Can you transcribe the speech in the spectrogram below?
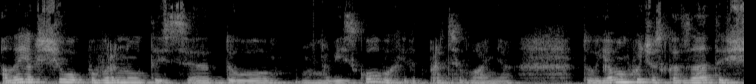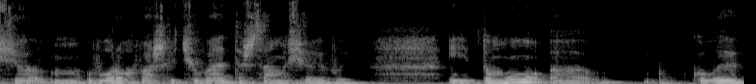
Але якщо повернутись е, до військових і відпрацювання, то я вам хочу сказати, що ворог ваш відчуває те ж саме, що і ви. І тому, е, коли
